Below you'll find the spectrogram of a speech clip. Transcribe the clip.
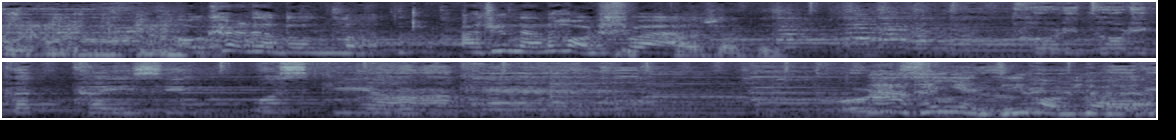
我看着他都冷啊！这个男的好帅，好帅。哇，他眼睛好漂亮。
